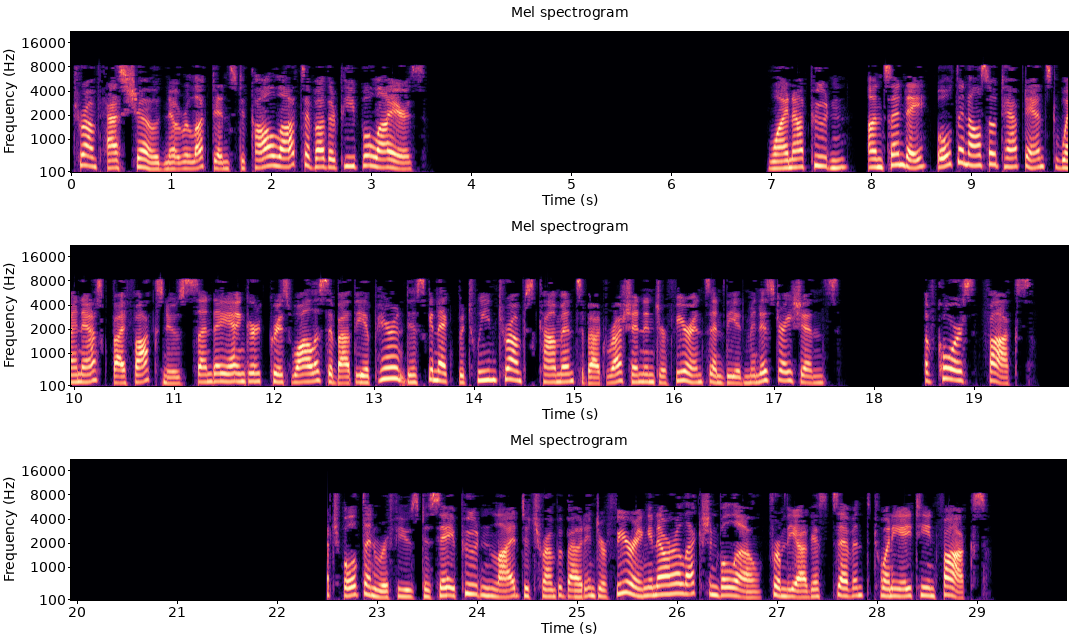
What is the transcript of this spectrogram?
Trump has showed no reluctance to call lots of other people liars. Why not Putin? On Sunday, Bolton also tap-danced when asked by Fox News Sunday anchor Chris Wallace about the apparent disconnect between Trump's comments about Russian interference and the administration's. Of course, Fox. Bolton refused to say Putin lied to Trump about interfering in our election below, from the August 7, 2018 Fox.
